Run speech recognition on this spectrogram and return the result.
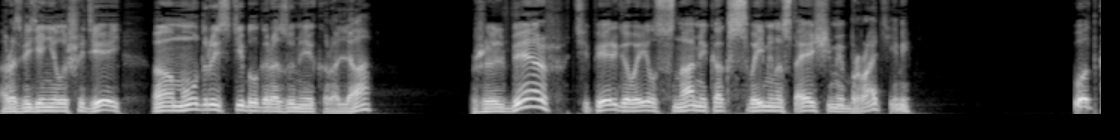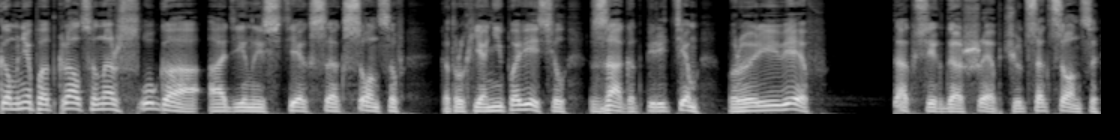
о разведении лошадей, о мудрости и благоразумии короля. Жильбер теперь говорил с нами, как с своими настоящими братьями. Вот ко мне подкрался наш слуга, один из тех саксонцев — которых я не повесил за год перед тем, проревев. Так всегда шепчут саксонцы,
